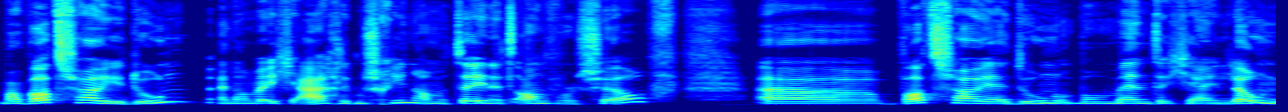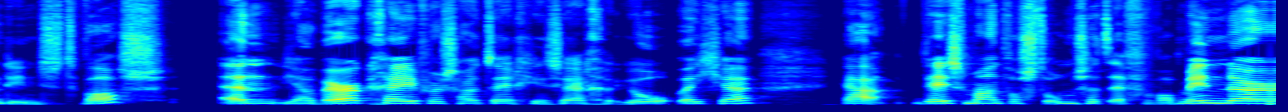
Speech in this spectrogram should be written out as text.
Maar wat zou je doen? En dan weet je eigenlijk misschien al meteen het antwoord zelf. wat zou jij doen op het moment dat jij in loondienst was? En jouw werkgever zou tegen je zeggen: joh, weet je, ja, deze maand was de omzet even wat minder.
